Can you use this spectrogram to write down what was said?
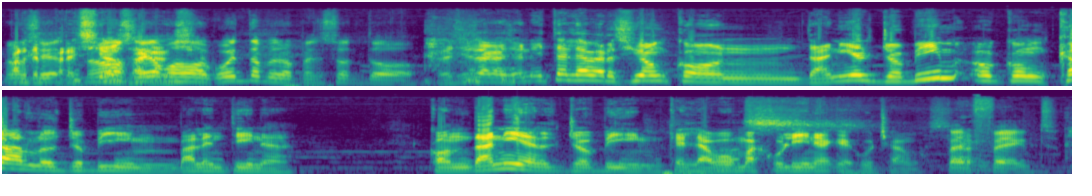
No, se- no preciosa nos habíamos dado cuenta, pero pensó en todo. Preciosa canción. ¿Esta es la versión con Daniel Jobim o con Carlos Jobim, Valentina? Con Daniel Jobim, que es la voz masculina que escuchamos. Perfecto.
